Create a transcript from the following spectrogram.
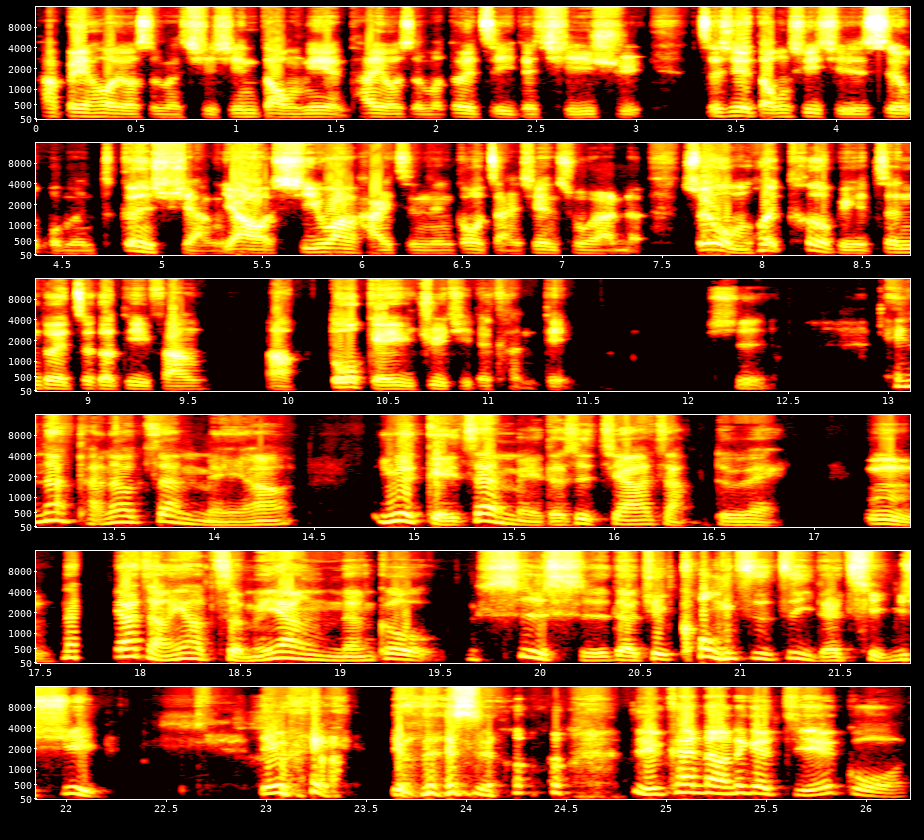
他背后有什么起心动念，他有什么对自己的期许，这些东西其实是我们更想要希望孩子能够展现出来的，所以我们会特别针对这个地方啊，多给予具体的肯定。是，诶，那谈到赞美啊，因为给赞美的是家长，对不对？嗯，那家长要怎么样能够适时的去控制自己的情绪？因为有的时候你看到那个结果，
